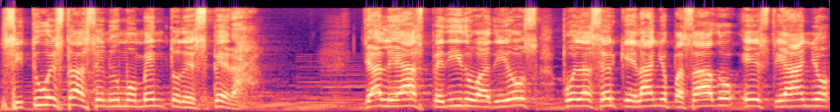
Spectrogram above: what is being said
Si tú estás en un momento de espera, ya le has pedido a Dios, puede ser que el año pasado, este año,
